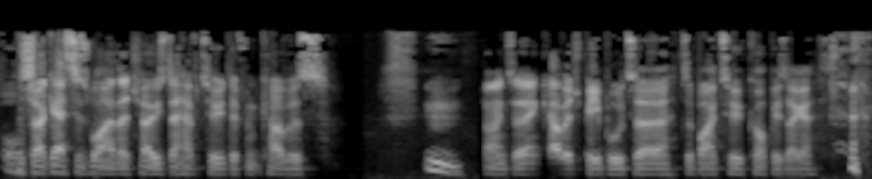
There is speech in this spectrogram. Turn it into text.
Or- Which I guess is why they chose to have two different covers. Mm. Trying to encourage people to, to buy two copies, I guess.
